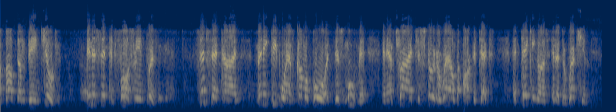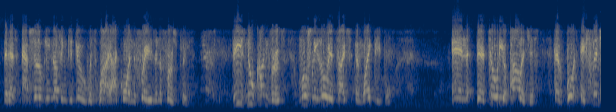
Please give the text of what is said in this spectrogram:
about them being children, innocent and falsely in prison. Since that time, many people have come aboard this movement and have tried to skirt around the architects and taking us in a direction that has absolutely nothing to do with why I coined the phrase in the first place. These new converts, mostly lawyer types and white people, and their toady apologists have brought a fence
